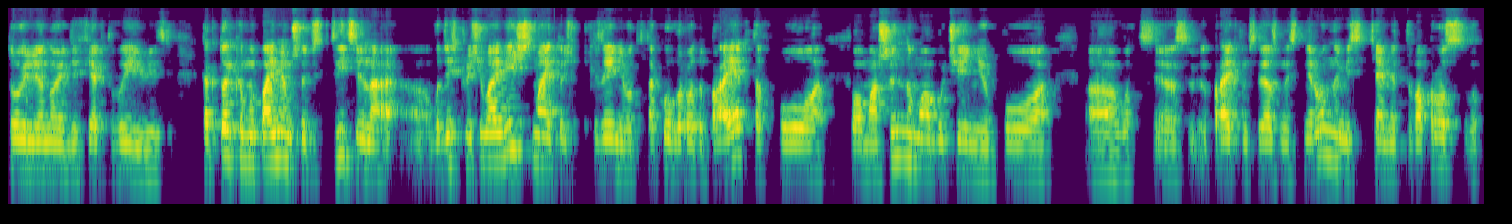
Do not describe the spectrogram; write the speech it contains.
то или иной дефект выявить. Как только мы поймем, что действительно, вот здесь ключевая вещь, с моей точки зрения, вот такого рода проектов по, по машинному обучению, по вот, э, с проектом, связанным с нейронными сетями, это вопрос, вот,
